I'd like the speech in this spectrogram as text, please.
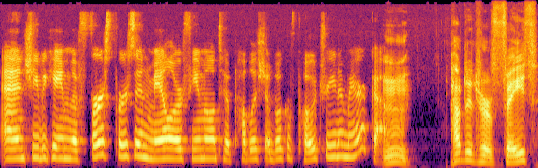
and she became the first person, male or female, to publish a book of poetry in America. Mm how did her faith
